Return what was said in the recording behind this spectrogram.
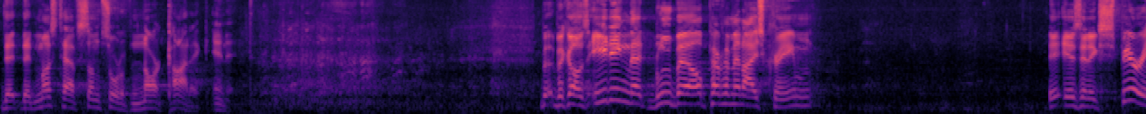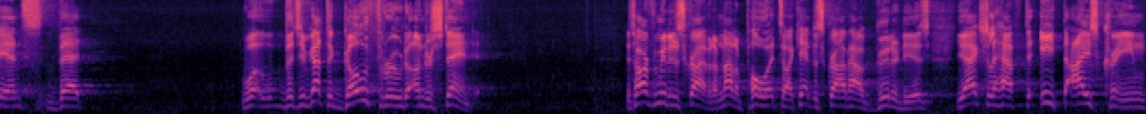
that, that must have some sort of narcotic in it. because eating that Bluebell peppermint ice cream is an experience that, well, that you've got to go through to understand it. It's hard for me to describe it. I'm not a poet, so I can't describe how good it is. You actually have to eat the ice cream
